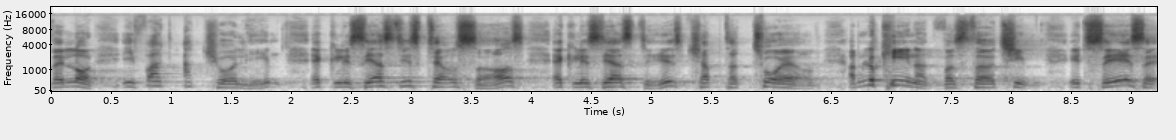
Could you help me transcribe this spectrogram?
the Lord. In fact, actually, Ecclesiastes tells us, Ecclesiastes chapter 12. I'm looking at verse 13. It says, uh,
